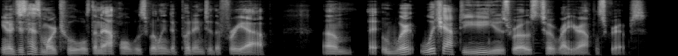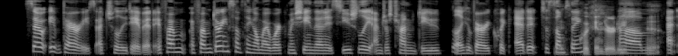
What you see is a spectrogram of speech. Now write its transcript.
you know, it just has more tools than Apple was willing to put into the free app. Um, uh, where which app do you use, Rose, to write your AppleScripts? So it varies actually, David. If I'm if I'm doing something on my work machine, then it's usually I'm just trying to do like a very quick edit to something. quick and dirty. Um yeah. and,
